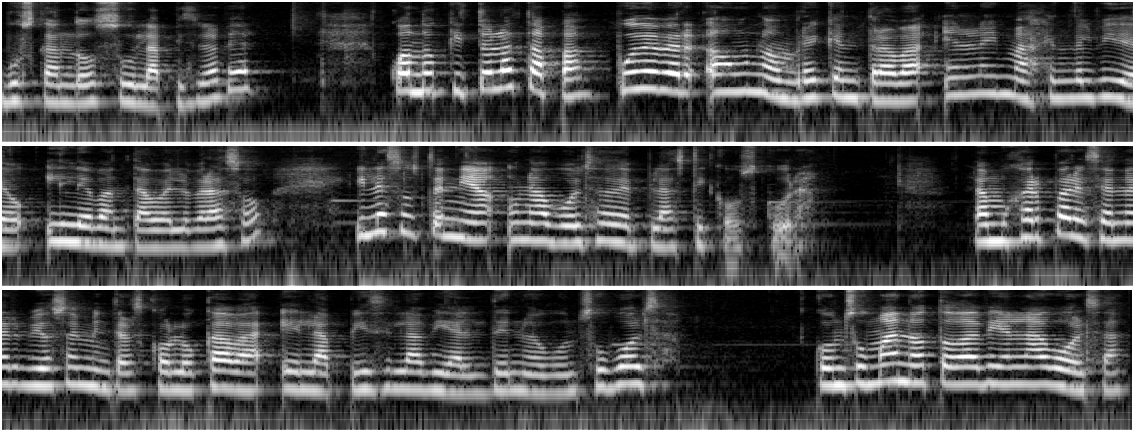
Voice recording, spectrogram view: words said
buscando su lápiz labial. Cuando quitó la tapa, pude ver a un hombre que entraba en la imagen del video y levantaba el brazo y le sostenía una bolsa de plástico oscura. La mujer parecía nerviosa mientras colocaba el lápiz labial de nuevo en su bolsa. Con su mano todavía en la bolsa,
